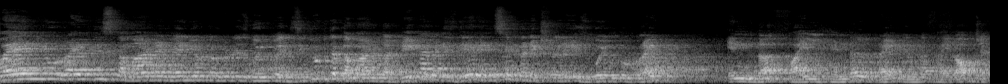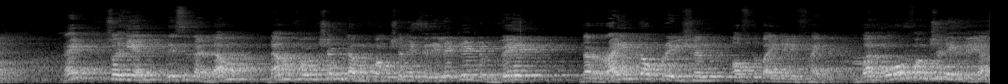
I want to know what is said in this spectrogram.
When you write this command and when your computer is going to execute the command the data that is there inside the dictionary is going to write in the file handle right in the file object. Right? So here this is a dump dump function. Dump function is related with the write operation of the binary file. One more function is there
